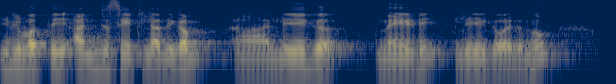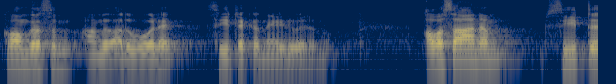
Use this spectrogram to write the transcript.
ഇരുപത്തി അഞ്ച് സീറ്റിലധികം ലീഗ് നേടി ലീഗ് വരുന്നു. കോൺഗ്രസും അങ്ങ് അതുപോലെ സീറ്റൊക്കെ നേടി വരുന്നു. അവസാനം സീറ്റ്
